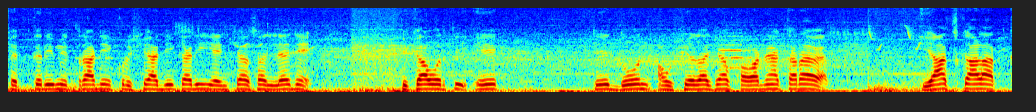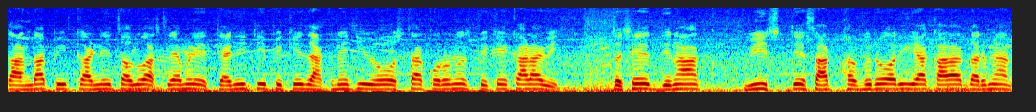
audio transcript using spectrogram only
शेतकरी मित्रांनी कृषी अधिकारी यांच्या सल्ल्याने पिकावरती एक ते दोन औषधाच्या फवारण्या कराव्यात. याच काळात कांदा पीक काढणी चालू असल्यामुळे त्यांनी ती पिके झाकण्याची व्यवस्था करूनच पिके काढावी तसेच दिनांक वीस ते सात फेब्रुवारी या काळादरम्यान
